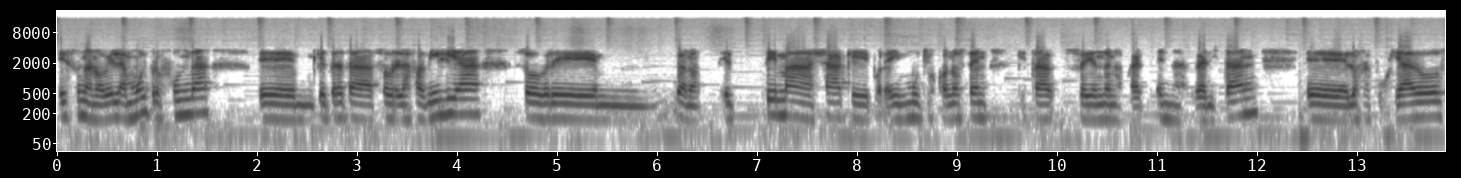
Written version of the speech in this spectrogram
es una novela muy profunda em, que trata sobre la familia, sobre, bueno, el tema ya que por ahí muchos conocen que está sucediendo en, Afganistán, eh, los refugiados,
